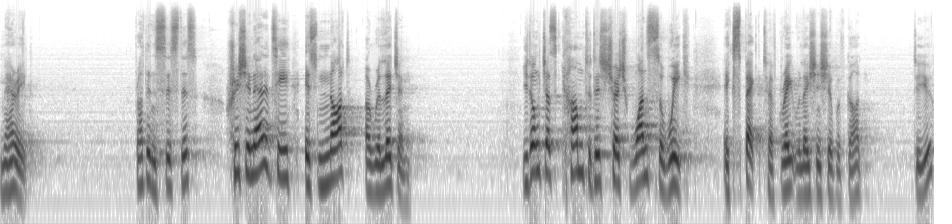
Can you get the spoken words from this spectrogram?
married. Brothers and sisters, Christianity is not a religion. You don't just come to this church once a week, expect to have great relationship with God. Do you?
